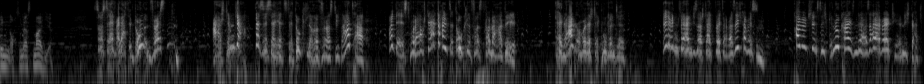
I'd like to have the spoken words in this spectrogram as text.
Bin auch zum ersten Mal hier. So wir nach dem dunklen Fürsten? Ah, stimmt ja. Das ist ja jetzt der dunklere Fürst Ivata. Und der ist wohl auch stärker als der dunkle Fürst Kamahade. Keine Ahnung, wo der stecken könnte. Irgendwer in dieser Stadt wird es aber sicher wissen. Kommen schließlich genug Reisende aus aller Welt hier in die Stadt.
